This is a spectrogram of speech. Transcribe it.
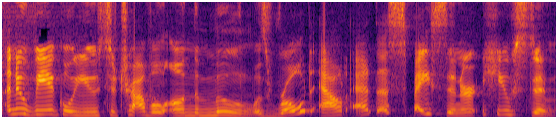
A new vehicle used to travel on the moon was rolled out at the Space Center, Houston.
